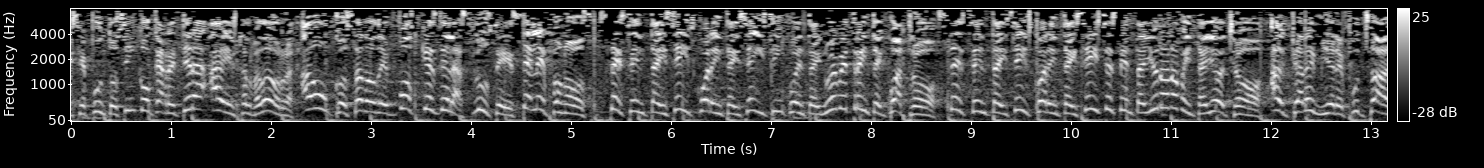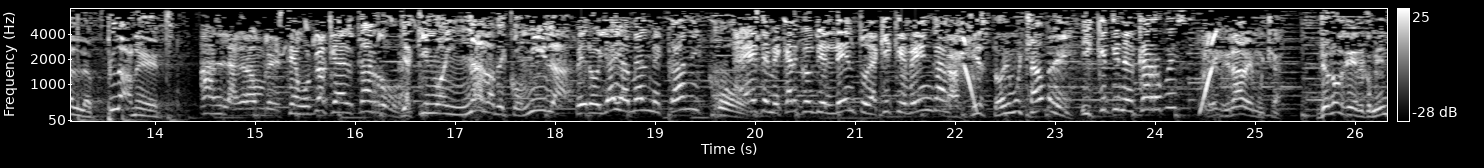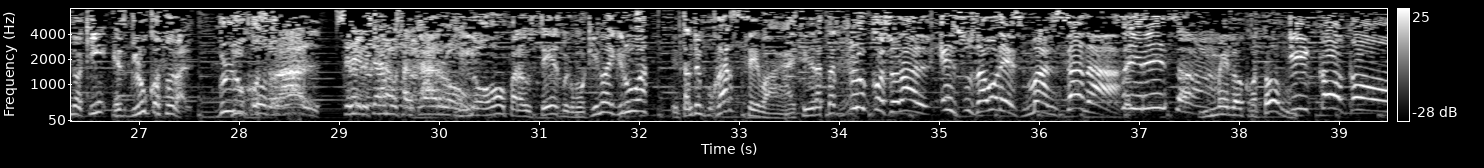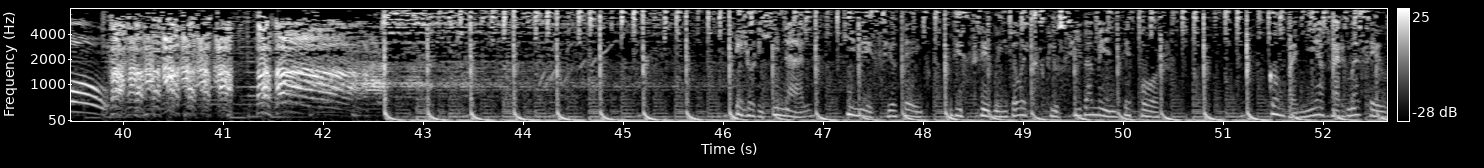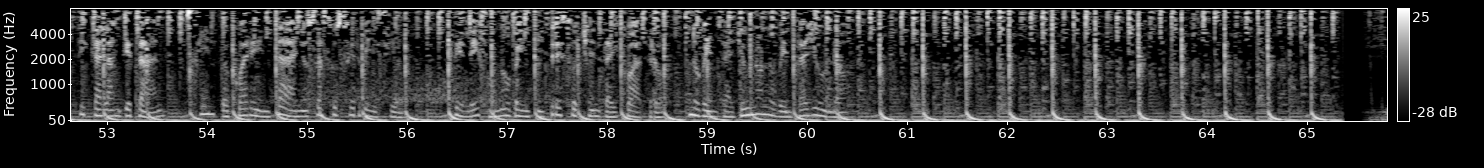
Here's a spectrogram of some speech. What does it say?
13.5 carretera a El Salvador. A un costado de Bosques de las Luces. Teléfonos 6646-5934. 6646-6198. Academia de Futsal Planet. ¡A la gran hombre! ¡Se volvió a quedar el carro! Y aquí no hay nada de comida. Pero ya llamé al mecánico. Ese mecánico es bien lento, de aquí que venga. Aquí estoy, mucha hambre. ¿Y qué tiene el carro, pues? Es grave, mucha. Yo lo que recomiendo aquí es glucosoral. ¡Glucosoral! ¡Se lo echamos al carro! No, para ustedes, porque como aquí no hay grúa, de tanto empujar se van a deshidratar. Glucosoral en sus sabores manzana, ¡Cereza! Melocotón. y coco. El original, Kinesio Tape, distribuido exclusivamente por Compañía Farmacéutica Languetan, 140 años a su servicio. Teléfono 2384-9191.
